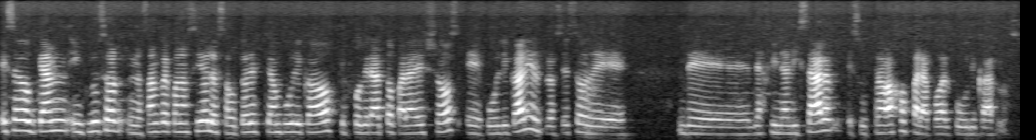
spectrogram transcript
es algo que han, incluso nos han reconocido los autores que han publicado que fue grato para ellos eh, publicar y el proceso de, finalizar sus trabajos para poder publicarlos.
